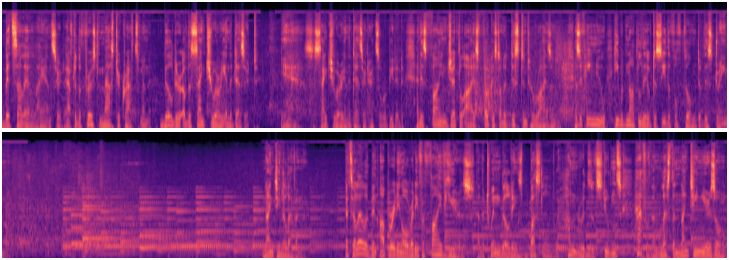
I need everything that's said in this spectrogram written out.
Bezalel, I answered, after the first master craftsman, builder of the sanctuary in the desert. Yes, a sanctuary in the desert, Herzl repeated, and his fine, gentle eyes focused on a distant horizon, as if he knew he would not live to see the fulfillment of this dream. 1911. Bezalel had been operating already for five years, and the twin buildings bustled with hundreds of students, half of them less than 19 years old.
